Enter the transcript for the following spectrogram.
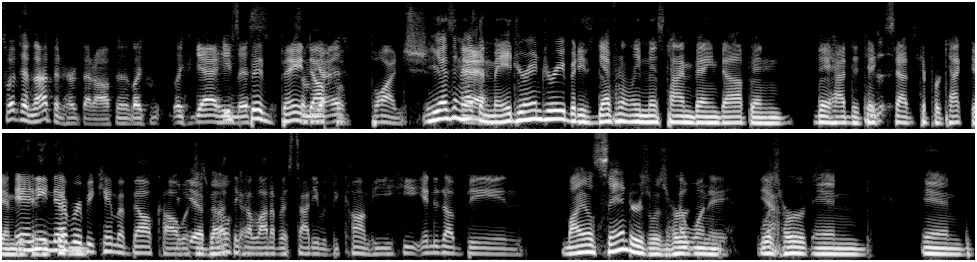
Swift has not been hurt that often. Like, like yeah, he He's missed been banged up guys. a bunch. He hasn't had the major injury, but he's definitely missed time banged up, and they had to take it- steps to protect him. and because he, never couldn't- became a bell cow, which Yeah, is what I think cow. a lot of us thought he would become. He he ended up being Miles Sanders was hurt. one and- A. Yeah, Was hurt and and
